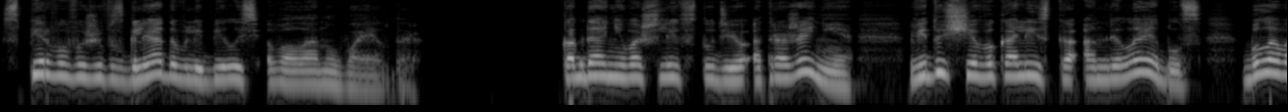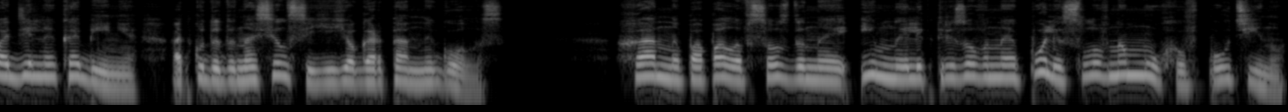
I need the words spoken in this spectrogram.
с первого же взгляда влюбилась в Алану Уайлдер. Когда они вошли в студию отражения, ведущая вокалистка Лейблс была в отдельной кабине, откуда доносился ее гортанный голос. Ханна попала в созданное им наэлектризованное поле, словно муха в паутину,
